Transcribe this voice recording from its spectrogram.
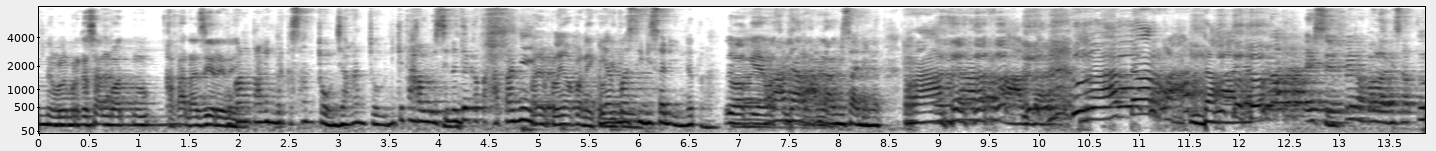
Yang paling berkesan buat Kakak Nazir ini. bukan paling berkesan cowok, jangan cowok. Ini kita halusin aja kata-katanya ya. Ayo paling apa nih kalau yang gitu? masih bisa diingat lah. Oke, yang masih rada bisa rada diingat. bisa diingat. Rada rada rada rada. ya. Eh Seven apa lagi satu?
